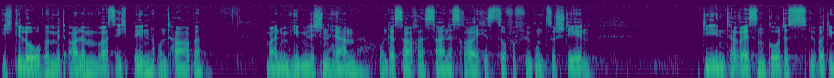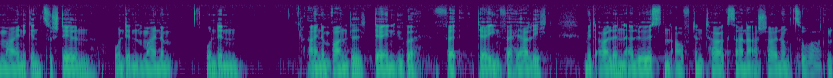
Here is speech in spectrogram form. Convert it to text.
Ich gelobe mit allem, was ich bin und habe, meinem himmlischen Herrn und der Sache seines Reiches zur Verfügung zu stehen, die Interessen Gottes über die meinigen zu stellen und in, meinem, und in einem Wandel, der ihn, über, der ihn verherrlicht, mit allen Erlösten auf den Tag seiner Erscheinung zu warten.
